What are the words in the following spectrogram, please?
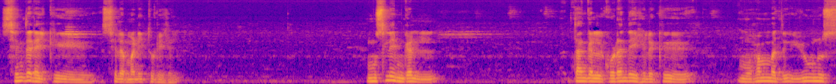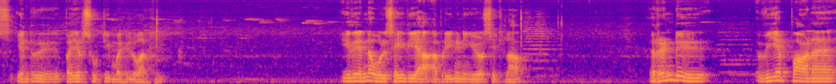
சிந்தனைக்கு சில மணித்துளிகள். முஸ்லிம்கள் தங்கள் குழந்தைகளுக்கு முகம்மது யூனுஸ் என்று பெயர் சூட்டி மகிழ்வார்கள். இது என்ன ஒரு செய்தியா அப்படின்னு நீங்கள் யோசிக்கலாம். ரெண்டு வியப்பான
